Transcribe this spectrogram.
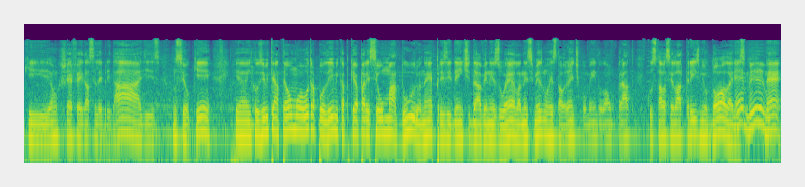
Que é um chefe aí das celebridades, não sei o quê. É, inclusive tem até uma outra polêmica porque apareceu o Maduro, né, presidente da Venezuela, nesse mesmo restaurante comendo lá um prato que custava sei lá 3 mil dólares. É mesmo? Né?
